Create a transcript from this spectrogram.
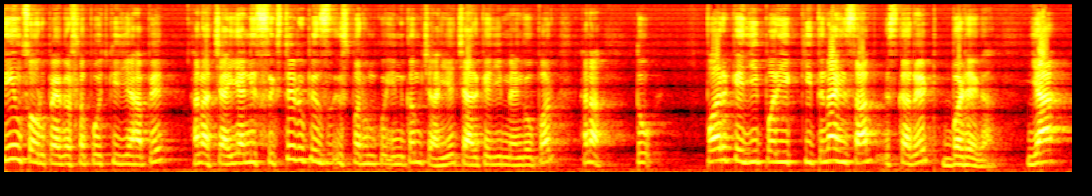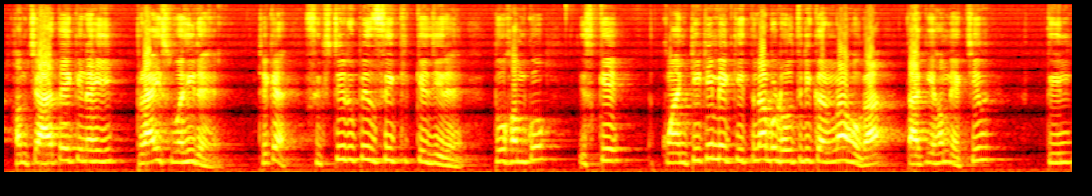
तीन सौ रुपये अगर सपोज़ कीजिए यहाँ पे, है ना, चाहिए, यानी सिक्सटी रुपीज़ इस पर हमको इनकम चाहिए, चार के जी मैंगो पर, है ना तो पर के जी पर ये कितना हिसाब इसका रेट बढ़ेगा? या हम चाहते हैं कि नहीं प्राइस वही रहे, ठीक है, सिक्सटी रुपीज़ के जी रहे तो हमको इसके क्वांटिटी में कितना बढ़ोतरी करना होगा ताकि हम एक्चिव तीन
